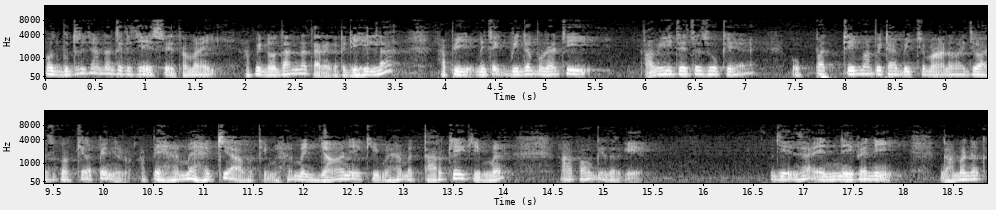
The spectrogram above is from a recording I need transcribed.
මොකද බුදුරජාණන්ගේ ශේෂය තමයි අපි නොදන්න තැනකට ගිහිල්ලා අපි මෙතෙක් බිඳපු නැති අවිහිතේත සුඛය උපත්තිම අපිට ලැබිච්ච මානව ජීවිතයක් කියලා පෙන්වනවා. අපේ හැම හැකියාවකින්ම හැම ඥානයකින්ම හැම තර්කයකින්ම ආපහු ගෙදර ගියේ. ඒ නිසා එන්නේ එවැනි ගමනක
